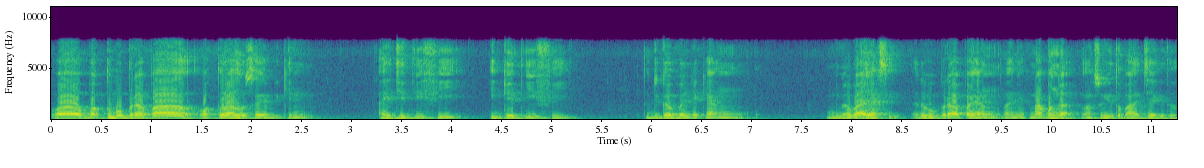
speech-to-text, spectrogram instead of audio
waktu beberapa waktu lalu saya bikin IGTV IGTV itu juga banyak yang nggak banyak sih. Ada beberapa yang tanya kenapa nggak langsung YouTube aja? gitu.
